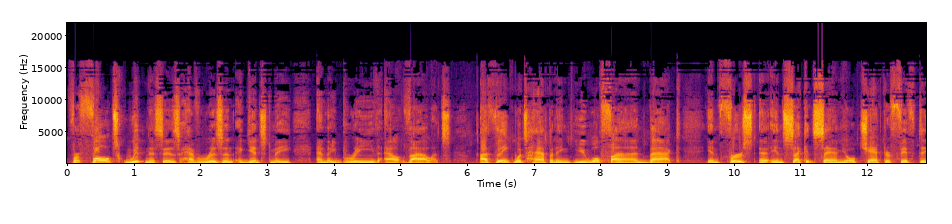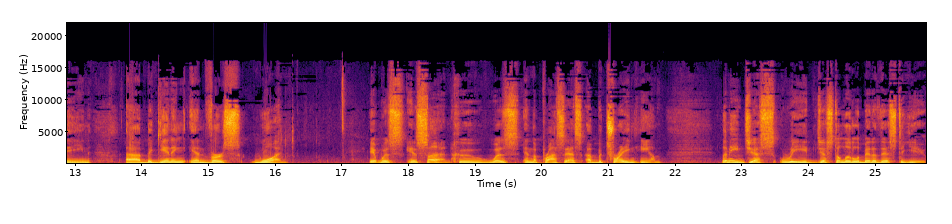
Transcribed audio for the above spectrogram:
for false witnesses have risen against me and they breathe out violence. I think what's happening, you will find back in first uh, in Second Samuel chapter 15, uh, beginning in verse one. It was his son who was in the process of betraying him. Let me just read just a little bit of this to you.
